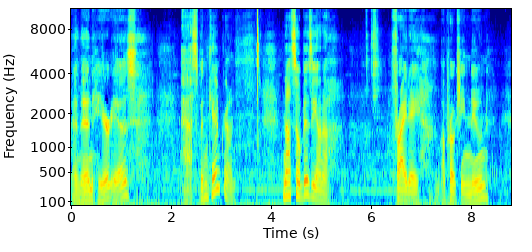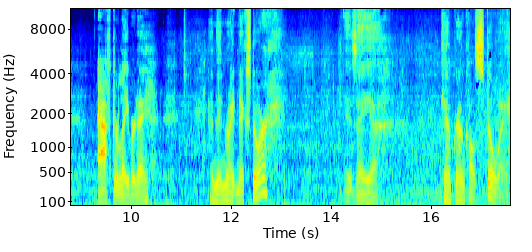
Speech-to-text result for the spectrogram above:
And then here is Aspen Campground. Not so busy on a Friday approaching noon after Labor Day. And then right next door is a uh, campground called Spillway.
